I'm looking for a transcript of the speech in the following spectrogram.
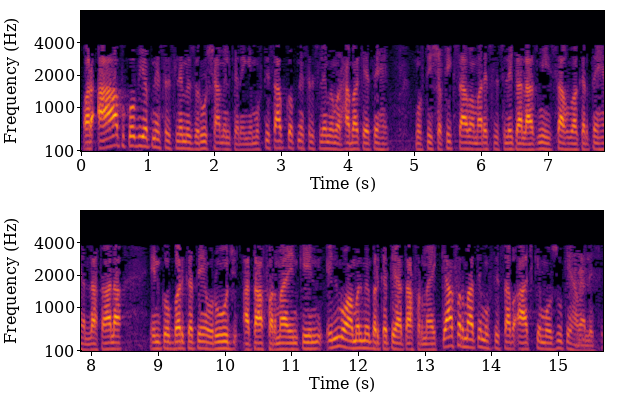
اور آپ کو بھی اپنے سلسلے میں ضرور شامل کریں گے۔ مفتی صاحب کو اپنے سلسلے میں مرحبا کہتے ہیں۔ مفتی شفیق صاحب ہمارے سلسلے کا لازمی حصہ ہوا کرتے ہیں۔ اللہ تعالیٰ ان کو برکتیں عروج عطا فرمائے، ان کے علم و عمل میں برکتیں عطا فرمائے۔ کیا فرماتے مفتی صاحب آج کے موضوع کے حوالے سے؟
